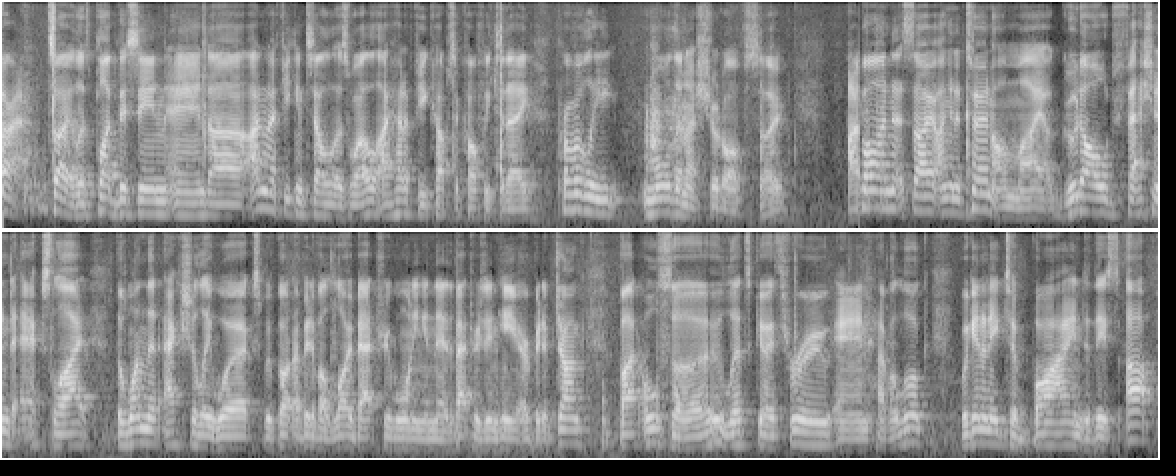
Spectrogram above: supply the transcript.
Alright, so let's plug this in and uh, I don't know if you can tell as well, I had a few cups of coffee today, probably more than I should have, so on, so I'm going to turn on my good old-fashioned X-Lite, the one that actually works. We've got a bit of a low battery warning in there. The batteries in here are a bit of junk, but also let's go through and have a look. We're going to need to bind this up,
